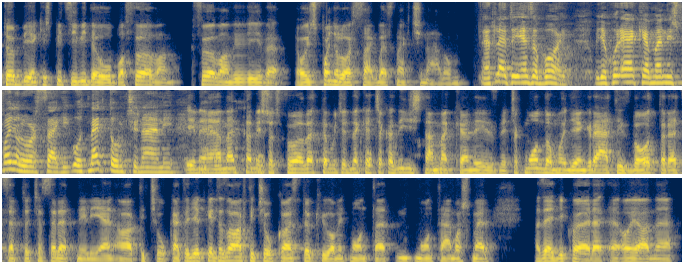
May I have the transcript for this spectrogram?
több ilyen kis pici videóba, föl van, föl van véve, ahogy Spanyolországban ezt megcsinálom. Hát lehet, hogy ez a baj, hogy akkor el kell menni Spanyolországig, ott meg tudom csinálni. Én elmentem, és ott fölvettem, úgyhogy neked csak az Instán meg kell nézni. Csak mondom, hogy ilyen grátisba ott a recept, hogyha szeretnél ilyen articsókát. Egyébként az articsóka az tök jó, amit mondtál, mondtál most, mert az egyik olyan, olyan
